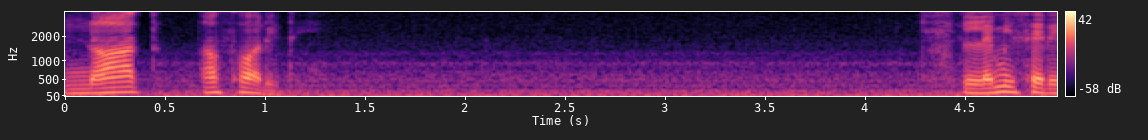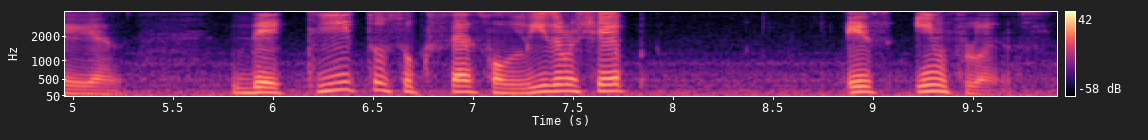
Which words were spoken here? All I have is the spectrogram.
not authority. Let me say it again. The key to successful leadership is influence,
